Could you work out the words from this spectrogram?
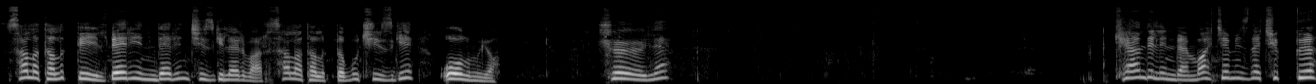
salatalık değil. Derin derin çizgiler var. Salatalıkta bu çizgi olmuyor. Şöyle kendiliğinden bahçemizde çıktı.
